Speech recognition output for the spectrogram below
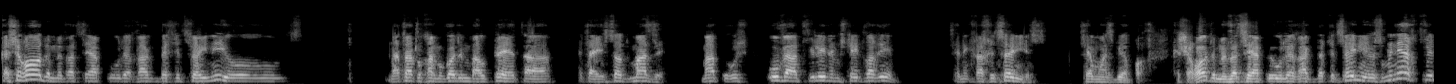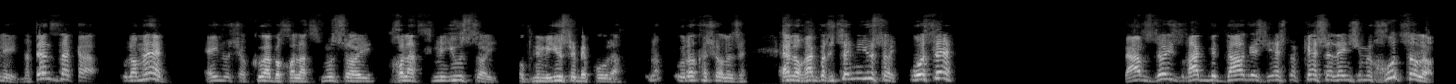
כאשר עוד מבצע פעולה רק בחיצוניוס, נתת לך מקודם בעל פה את, ה, את היסוד מה זה. מה הפירוש? הוא והתפילין הם שתי דברים. זה נקרא חיצוניוס. זה הוא מסביר פה. כאשר עוד מבצע פעולה רק בחיצוניוס, הוא מניח תפילין, נותן צדקה, הוא לומד. אינו שקוע בכל עצמוסוי, בכל עצמיוסוי, או פנימיוסוי בפעולה. לא, הוא לא קשור לזה. אלא רק בחיצוניוסוי, הוא עושה. ואף זויז רק בדרגה שיש לו קשר לאין שמחוץ לו.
